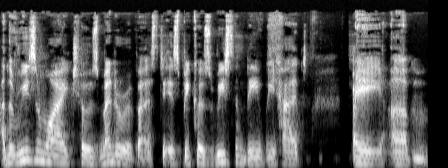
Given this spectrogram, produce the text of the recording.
And the reason why I chose meta reversed is because recently we had a um,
